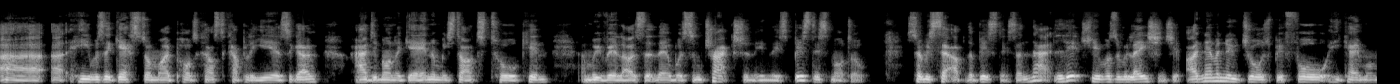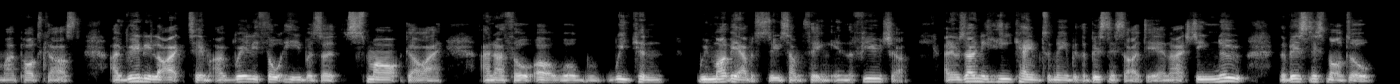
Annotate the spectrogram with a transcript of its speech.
uh, uh, he was a guest on my podcast a couple of years ago. I had him on again and we started talking and we realized that there was some traction in this business model. So we set up the business and that literally was a relationship. I never knew George before he came on my podcast. I really liked him. I really thought he was a smart guy. And I thought, oh, well, we can, we might be able to do something in the future. And it was only he came to me with the business idea and I actually knew the business model,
